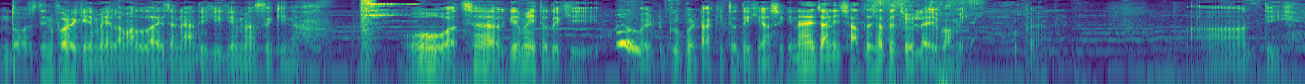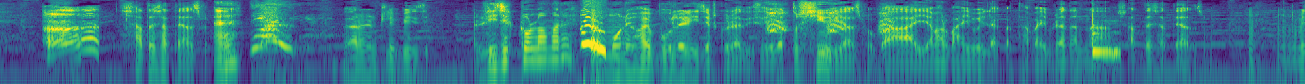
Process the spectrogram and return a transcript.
দশ দিন পরে গেমে এলাম, আল্লাহ জানে আদি কি গেমে আছে কিনা। ও আচ্ছা গেমেই তো দেখি। ওয়েট গ্রুপে ডাকি তো দেখি আসে কিনা। জানি সাথে সাথে চলে আইব আমি। আদি। সাথে সাথে আসবে। হ্যাঁ কারেন্টলি বিজি রিজেক্ট করল আমারে? মনে হয় ভুলে রিজেক্ট করে দিছে। এবার তো শিউরি আসব। ভাই, আমার ভাই বইলা কথা। ভাই ব্রাদার না, সাথে সাথে আসব। আমি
